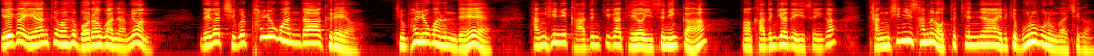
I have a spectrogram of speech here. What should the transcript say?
얘가 얘한테 와서 뭐라고 하냐면 내가 집을 팔려고 한다 그래요. 집을 팔려고 하는데 당신이 가등기가 되어 있으니까 어, 가등기가 되어 있으니까 당신이 사면 어떻겠냐 이렇게 물어보는 거야 지금.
